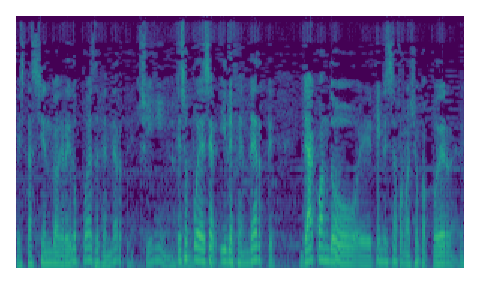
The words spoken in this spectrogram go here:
estás siendo agredido puedas defenderte. Sí. Eso puede ser, y defenderte. Ya cuando eh, tienes esa formación para poder... eh,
